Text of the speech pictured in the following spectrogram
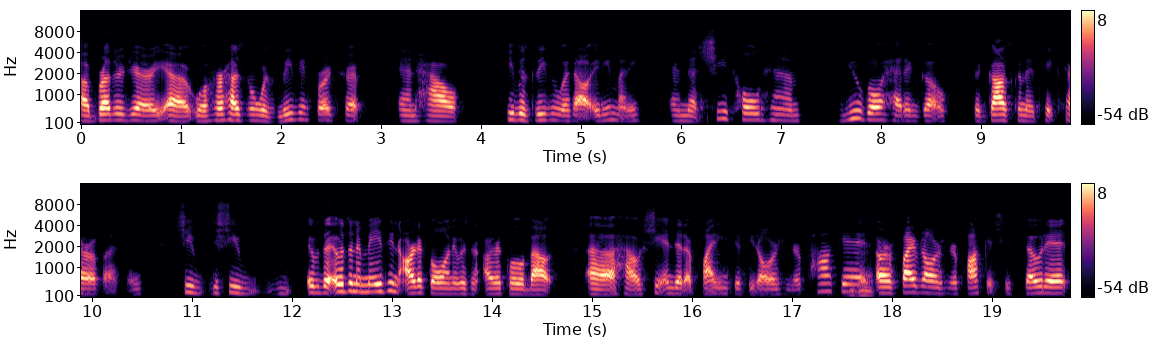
uh, Brother Jerry, uh, well, her husband was leaving for a trip, and how he was leaving without any money, and that she told him, "You go ahead and go. That God's going to take care of us." And she she it was, it was an amazing article, and it was an article about uh, how she ended up finding fifty dollars in her pocket or five dollars in her pocket. She sewed it,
